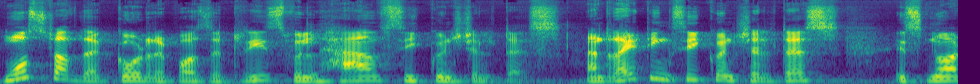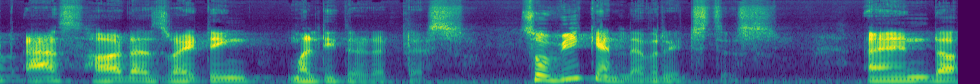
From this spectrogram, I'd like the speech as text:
most of the code repositories will have sequential tests. And writing sequential tests is not as hard as writing multi-threaded tests. So we can leverage this. And uh,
